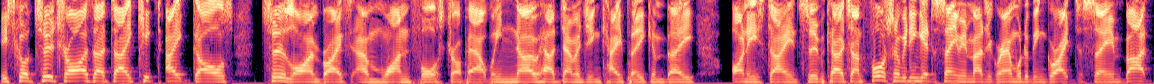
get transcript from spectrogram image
He scored two tries that day, kicked eight goals, two line breaks, and one forced dropout. We know how damaging KP can be on his day in Supercoach. Unfortunately, we didn't get to see him in Magic Round. Would have been great to see him, but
